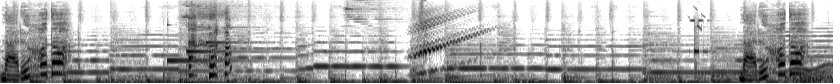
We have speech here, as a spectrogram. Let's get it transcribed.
なるほど。なるほど。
